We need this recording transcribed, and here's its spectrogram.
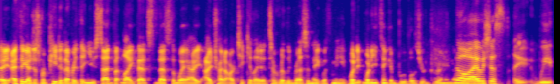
I, I think I just repeated everything you said, but like that's that's the way I, I try to articulate it to really resonate with me. What do, what do you think of Bubolz? You're grinning. No, I was just we.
